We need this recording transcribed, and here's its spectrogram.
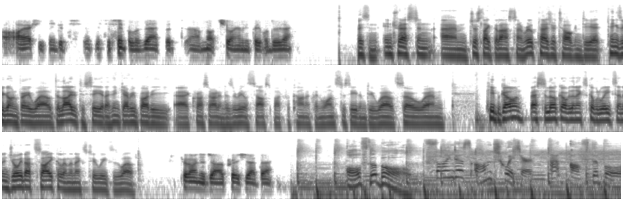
I actually think it's it's as simple as that, but I'm not sure how many people do that. Listen, interesting. Um, just like the last time, real pleasure talking to you. Things are going very well. Delighted to see it. I think everybody uh, across Ireland has a real soft spot for Connacht and wants to see them do well. So um, keep it going. Best of luck over the next couple of weeks and enjoy that cycle in the next two weeks as well. Good on you, Joe. Appreciate that. Off the ball. Find us on Twitter at Off the Ball.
